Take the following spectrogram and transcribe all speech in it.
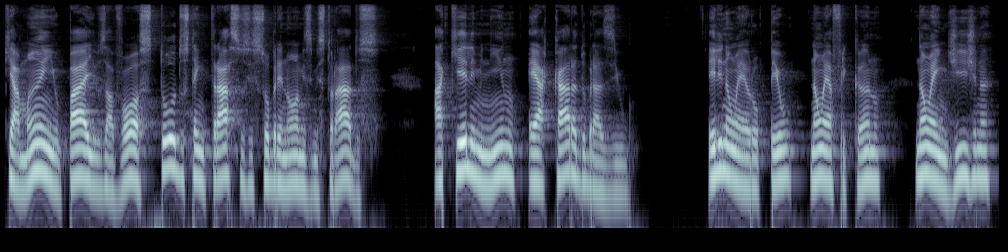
Que a mãe, o pai, os avós, todos têm traços e sobrenomes misturados? Aquele menino é a cara do Brasil. Ele não é europeu, não é africano, não é indígena.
